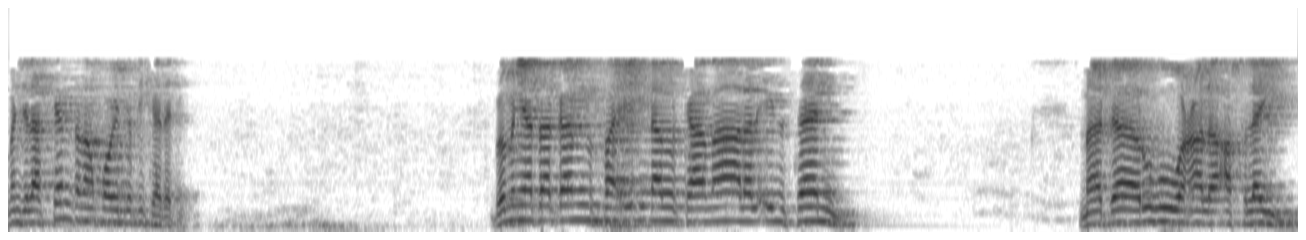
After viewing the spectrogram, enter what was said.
menjelaskan tentang poin ketiga tadi. Belum menyatakan fa innal kamal al-insani madaruhu ala aslai.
